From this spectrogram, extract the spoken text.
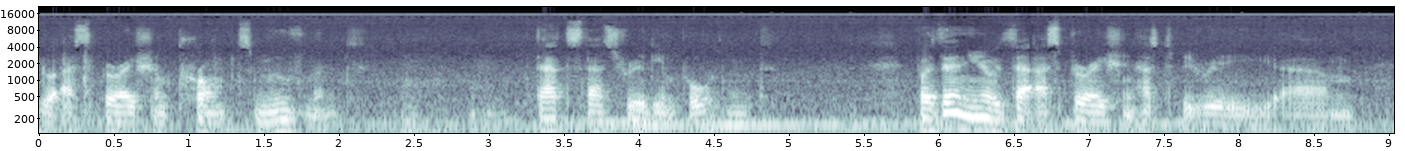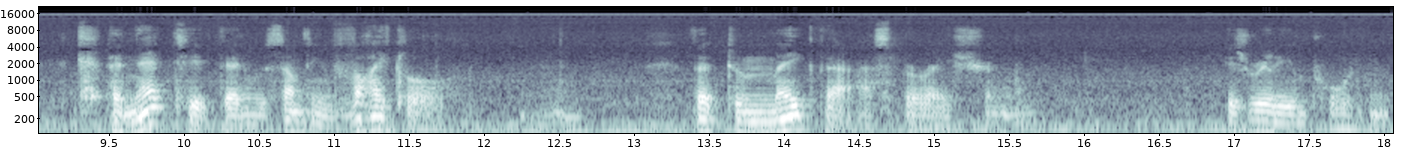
your aspiration prompts movement. That's that's really important. But then you know that aspiration has to be really um, connected then with something vital. you know, That to make that aspiration is really important.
